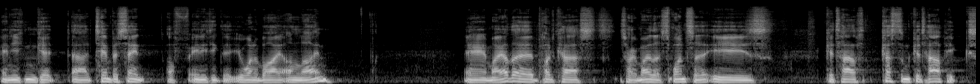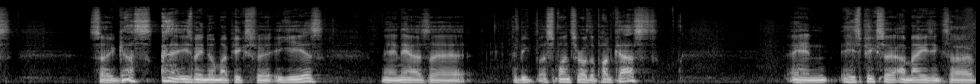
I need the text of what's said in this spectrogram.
and you can get uh, 10% off anything that you want to buy online. And my other podcast, sorry, my other sponsor is guitar, Custom Guitar Picks. So Gus, he's been doing my picks for years, and now is a, a big sponsor of the podcast. And his picks are amazing. So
